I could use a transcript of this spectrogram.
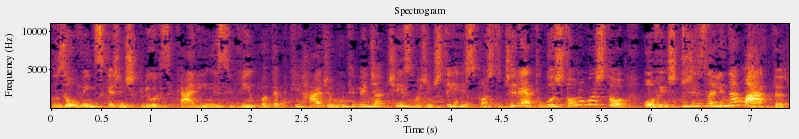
dos ouvintes que a gente criou esse carinho, esse vínculo, até porque rádio é muito imediatismo, a gente tem a resposta direto, gostou ou não gostou? O ouvinte diz ali na lata.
